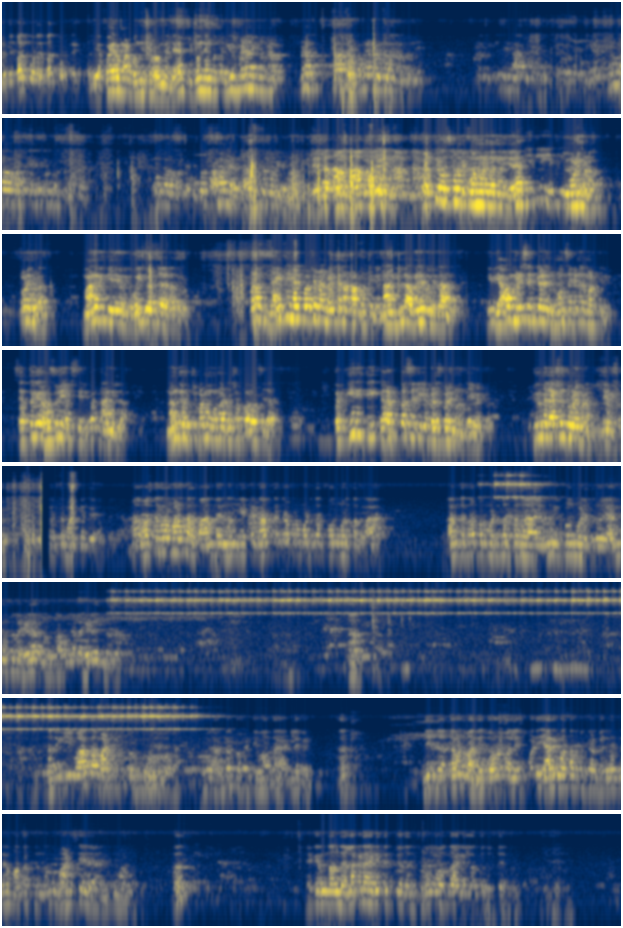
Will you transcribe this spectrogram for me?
ಬರ್ಕೊಡ್ರಿ ಬರ್ಕೊಡ್ರಿ ಬರ್ಕೊಡ್ರಿ. ಅಲ್ಲಿ F I R ಮಾಡಿ ಬಂದಿತ್ತು ಸರ್ ಆಮೇಲೆ ಇದೊಂದು ಹೆಂಗೆ ಗೊತ್ತಾ? ಇವ್ರು ಮೇಡಮ್ ಇದು ಮೇಡಮ್. ಬಟ್ಟೆ ಹೊಸ್ಕೊಂಡು ಫೋನ್ ಮಾಡಿದ ನನಗೆ. ನೋಡಿ ಮೇಡಮ್. ನೋಡಿ ಮೇಡಮ್. ಮಾನವೀಯತೆ ಇದೆ ಇವರಿಗೆ ವೈದ್ಯ ಅಂತ ಇರೋದು ಮೇಡಮ್ ನೈಂಟಿ ನೈನ್ ಪರ್ಸೆಂಟ್ ನಾನು ಮೆಡಿಸಿನ್ ನಾನು ಮಾಡ್ಕೊಡ್ತೀನಿ. ನಾನು ಇಲ್ಲ ಅವೈಲೇಬಲ್ ಇಲ್ಲ ಅಂತ. ನೀವು ಯಾವ ಮೆಡಿಸಿನ್ ಕೇಳಿ ಒಂದು ಸೆಕೆಂಡಲ್ಲಿ ಮಾಡ್ತೀನಿ. ಸತ್ತೋಗಿರೋ ಹಸುನ ಎಬ್ಸ್ತೀನಿ ಬಟ್ ನಾನಿಲ್ಲ. ನಂದು ಹೆಚ್ಚು ಕಡಿಮೆ ಮೂರ್ನಾಲ್ಕು ವರ್ಷ ಫಾಲೋವರ್ಸ್ ಬಟ್ ಈ ರೀತಿ ಕರೆಕ್ಟ್ ಪರ್ಸನಿಗೆ ಬೆಳೆಸ್ಬೇಡಿ ಮೇಡಮ್, ದಯವಿಟ್ಟು. ಇವ್ರ ಮೇಲೆ ಆಕ್ಷನ್ ತಗೊಳ್ಳಿ ಮೇಡಮ್, ದಯವಿಟ್ಟು. ಹೊಸನಗರ ಮಾಡ್ತಾರಪ್ಪ. ಆನ್ಲೈನ್ ನಮ್ಗೆ ಯಾಕೆ ರಾಮಚಂದ್ರಪುರ ಮಠದಾಗ ಫೋನ್ ಮಾಡ್ತಾರಲ್ಲ? ರಾಮಚಂದ್ರಾಪುರ ಮಠದ ಸರ್ ಇವನಿಗೆ ಫೋನ್ ಮಾಡಿದ್ರು. ಎರಡು ಮೂರು ಸಲ ಹೇಳ್ಯಾರ ನಮ್ಗೆ. ನಮಗೆಲ್ಲ ಹೇಳಿದ್ನಲ್ಲ ಹಾಂ. ನನಗೆ ಈ ವಾರ್ತಾ ಇವಾಗ ಹಂಡ್ರೆಡ್ ಪರ್ಸೆಂಟ್ ಇವಾಗ ಆಗಲೇಬೇಕು. ಹಾಂ? ನೀನು ತಗೊಂಡು ಬಾ ನೀವು ತೊಗೊಂಡು ಬಾ ಲಿಸ್ಟ್ ಮಾಡಿ, ಯಾರಿಗೆ ಮಾತಾಡ್ಬೇಕು ಹೇಳಿ ಬೆಂಗಳೂರಿನಾಗ ಮಾತಾಡ್ತೀನಿ ನಾನು, ಮಾಡಿಸಿ, ಇದು ಮಾಡ್ಬೇಕು ಹಾಂ? ಯಾಕಂದ್ರೆ ನಾನು ಎಲ್ಲ ಕಡೆ ಆಗಿತ್ತಿರ್ತೀವಿ ಅದನ್ನು ಶಿವಮೊಗ್ಗ ಒಂದು ಆಗಿಲ್ಲ ಅಂತ ಗೊತ್ತೇ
